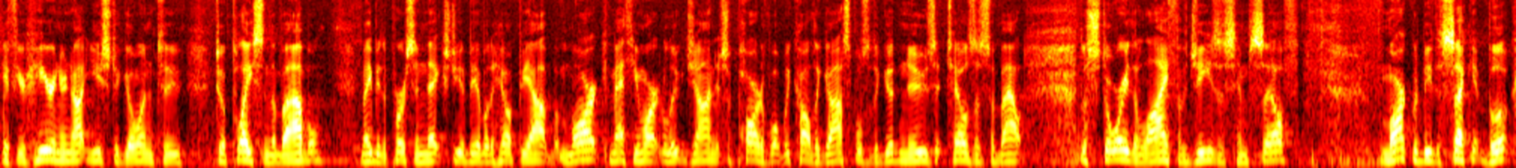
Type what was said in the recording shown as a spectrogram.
if you're here and you're not used to going to, to a place in the Bible, maybe the person next to you will be able to help you out. But Mark, Matthew, Mark, Luke, John, it's a part of what we call the Gospels, the good news. It tells us about the story, the life of Jesus himself. Mark would be the second book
